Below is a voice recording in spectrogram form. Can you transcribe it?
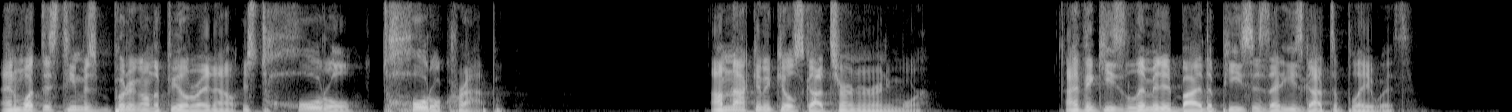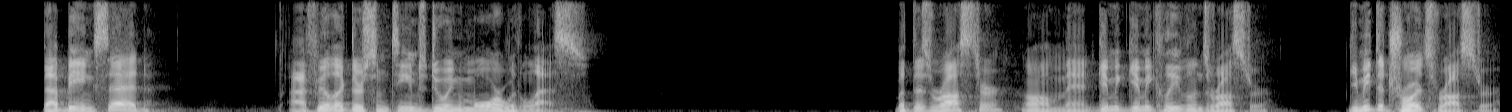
And what this team is putting on the field right now is total, total crap. I'm not going to kill Scott Turner anymore. I think he's limited by the pieces that he's got to play with. That being said, I feel like there's some teams doing more with less. But this roster, oh man, give me give me Cleveland's roster. Give me Detroit's roster.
